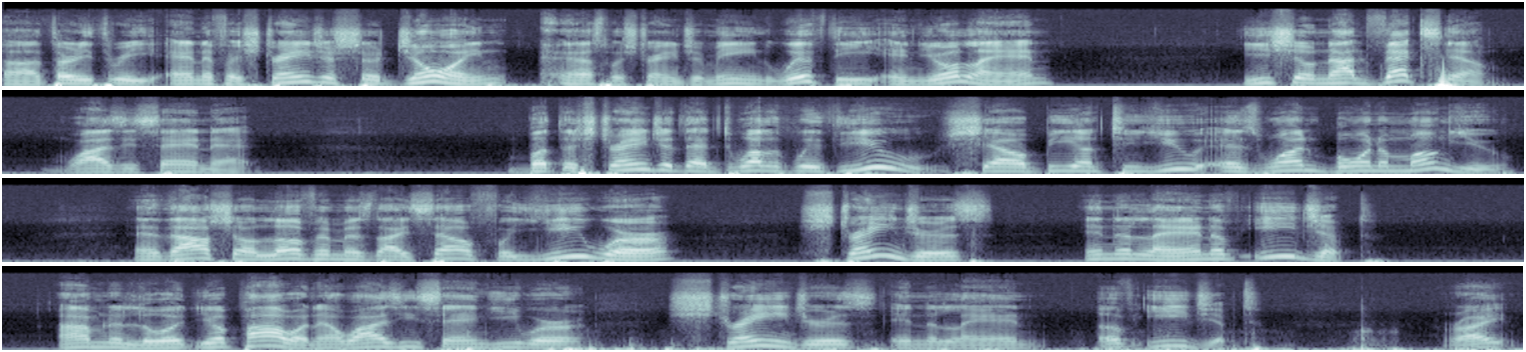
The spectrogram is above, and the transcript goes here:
Uh, 33. And if a stranger shall join, that's what stranger mean, with thee in your land, ye shall not vex him. Why is he saying that? But the stranger that dwelleth with you shall be unto you as one born among you, and thou shalt love him as thyself, for ye were strangers in the land of Egypt. I'm the Lord your power. Now, why is he saying ye were strangers in the land of Egypt? Right?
